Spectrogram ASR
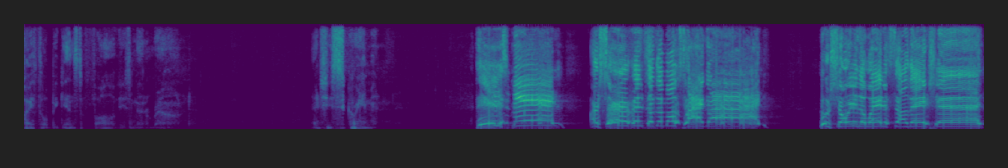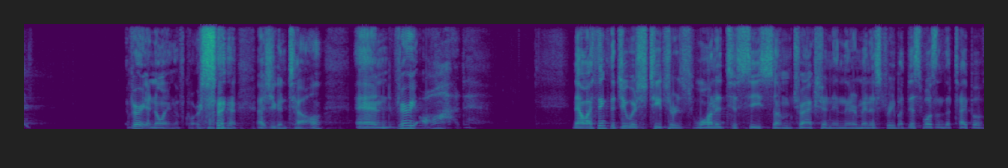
Pytho begins to follow these men around. And she's screaming. These men are servants of the Most High God. who show you the way to salvation. Very annoying, of course, as you can tell, and very odd. Now, I think the Jewish teachers wanted to see some traction in their ministry, but this wasn't the type of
